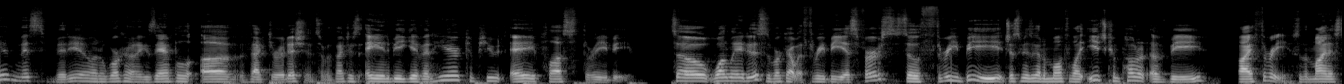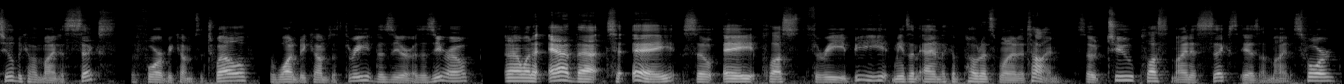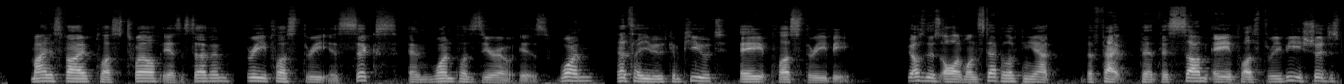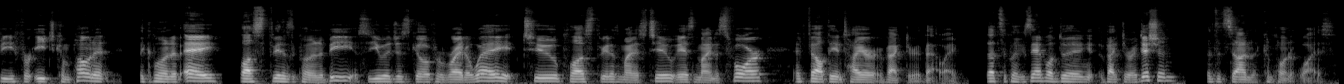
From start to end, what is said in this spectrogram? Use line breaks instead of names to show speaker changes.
In this video, I'm going to work on an example of vector addition. So with vectors a and b given here, compute a plus 3b. So one way to do this is work out what 3b is first. So 3b just means I'm going to multiply each component of b by 3. So the minus 2 will become a minus 6, the 4 becomes a 12, the 1 becomes a 3, the 0 is a 0. And I want to add that to a, so a plus 3b means I'm adding the components one at a time. So 2 plus minus 6 is a minus 4, Minus 5 plus 12 is a 7, 3 plus 3 is 6, and 1 plus 0 is 1. That's how you would compute a plus 3b. You also do this all in one step by looking at the fact that the sum a plus 3b should just be for each component, the component of a plus 3 times the component of b, so you would just go from right away, 2 plus 3 times minus 2 is minus 4, and fill out the entire vector that way. That's a quick example of doing vector addition, since it's done component-wise.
